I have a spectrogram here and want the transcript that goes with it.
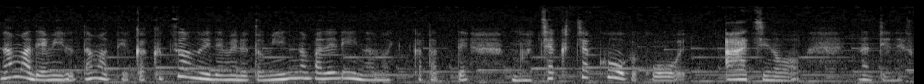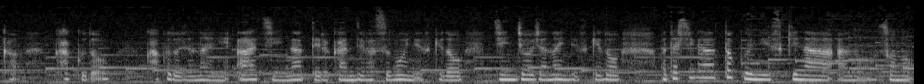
生で見る生っていうか靴を脱いでみるとみんなバレリーナの方ってむちゃくちゃ甲がこうアーチの何て言うんですか角度角度じゃないにアーチになってる感じがすごいんですけど尋常じゃないんですけど私が特に好きなあのその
